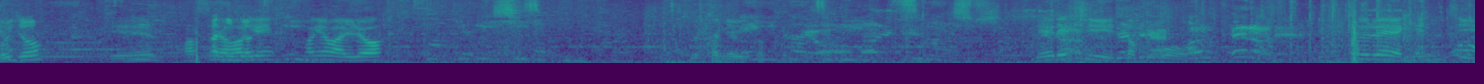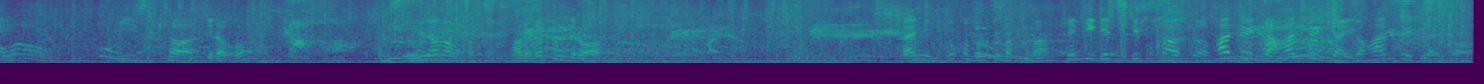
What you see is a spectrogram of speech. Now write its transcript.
보이죠? 예 봤어요 아니, 확인 확인 완료. 수류탄 여기 있어. 메르시 떴고 트레 겐지 미스턴 이라고? 이거 위험한 것 같아. 바로 거점 내려와. 라인이 무조건 돌출 받지 마. 겐지, 겐지 뒷부 빠졌어. 한조 있다 한조 있다 이거 한조 있다 이거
